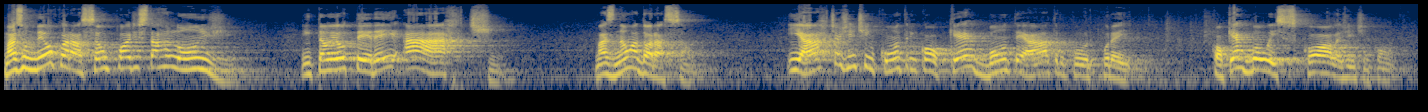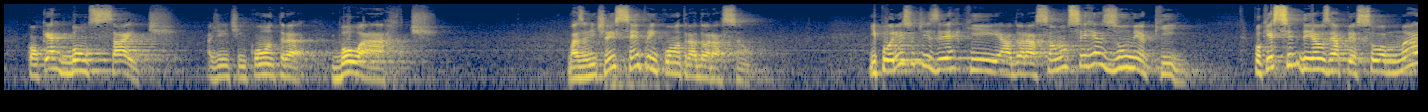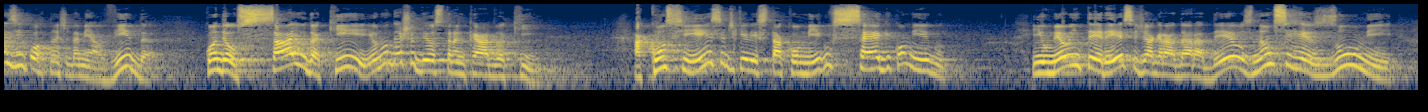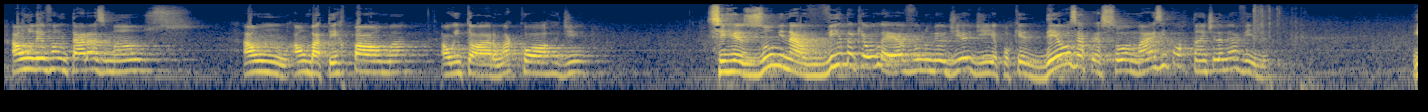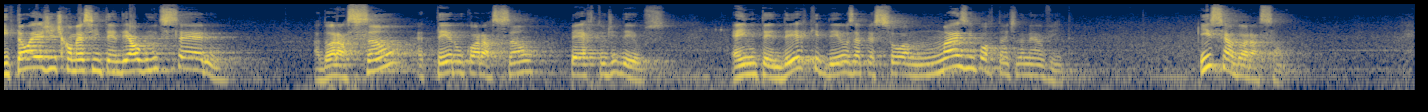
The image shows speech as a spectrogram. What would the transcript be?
Mas o meu coração pode estar longe. Então eu terei a arte, mas não a adoração. E arte a gente encontra em qualquer bom teatro por, por aí. Qualquer boa escola a gente encontra. Qualquer bom site a gente encontra boa arte. Mas a gente nem sempre encontra adoração. E por isso dizer que a adoração não se resume aqui. Porque se Deus é a pessoa mais importante da minha vida, quando eu saio daqui, eu não deixo Deus trancado aqui. A consciência de que Ele está comigo segue comigo. E o meu interesse de agradar a Deus não se resume a um levantar as mãos, a um, a um bater palma, ao entoar um acorde. Se resume na vida que eu levo no meu dia a dia, porque Deus é a pessoa mais importante da minha vida. Então aí a gente começa a entender algo muito sério. Adoração é ter um coração perto de Deus. É entender que Deus é a pessoa mais importante da minha vida. Isso é adoração.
